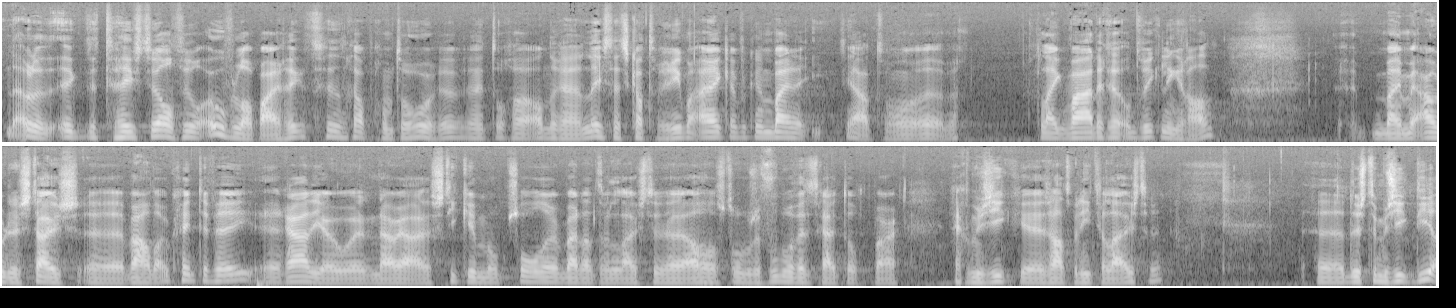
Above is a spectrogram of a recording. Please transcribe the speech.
Nou, dat, ik, het heeft wel veel overlap eigenlijk. Het is grappig om te horen. We zijn toch een andere leeftijdscategorie. Maar eigenlijk heb ik een bijna ja, eh, gelijkwaardige ontwikkeling gehad. Eh, Bij mijn ouders thuis, eh wij hadden ook geen tv. Eh, radio, nou ja, stiekem op zolder. Maar dat we luisterden als er een voetbalwedstrijd op. Maar echt muziek zaten we niet te luisteren. Dus de muziek die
